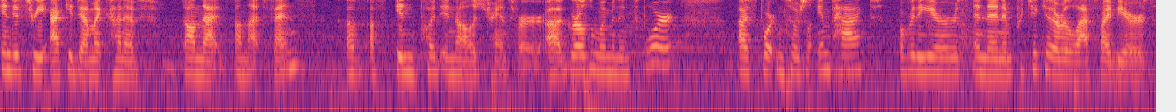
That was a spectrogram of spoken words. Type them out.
industry, academic, kind of on that on that fence of, of input and knowledge transfer, uh, girls and women in sport, uh, sport and social impact over the years, and then in particular over the last five years.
